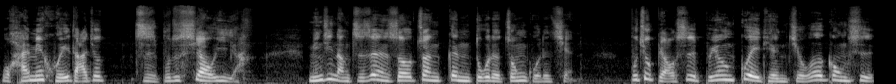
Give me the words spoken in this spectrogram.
我还没回答就止不住笑意啊！民进党执政的时候赚更多的中国的钱，不就表示不用跪舔九二共识，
